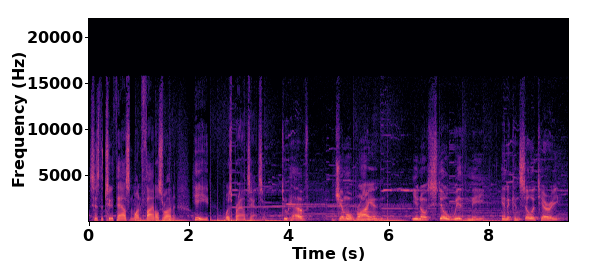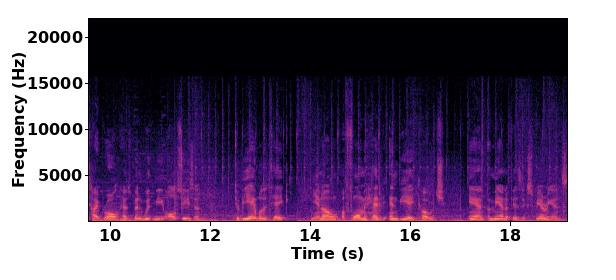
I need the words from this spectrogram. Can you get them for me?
since the 2001 finals run, he was Brown's answer. to have Jim O'Brien, you know, still with me in a conciliatory type role has been with me all season. To be able to take, you know, a former head NBA coach and a man of his experience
